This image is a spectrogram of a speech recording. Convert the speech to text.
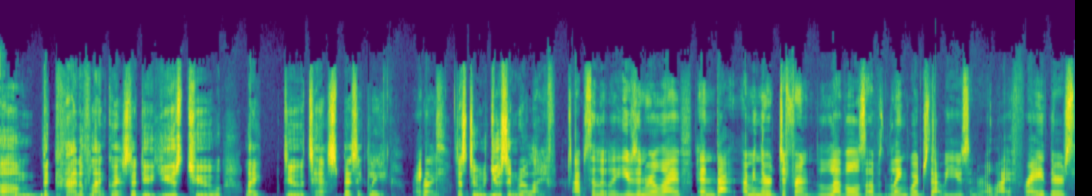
um, the kind of language that you use to like do tests, basically, Right. Just to use in real life. Absolutely. Use in real life. And that, I mean, there are different levels of language that we use in real life, right? There's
